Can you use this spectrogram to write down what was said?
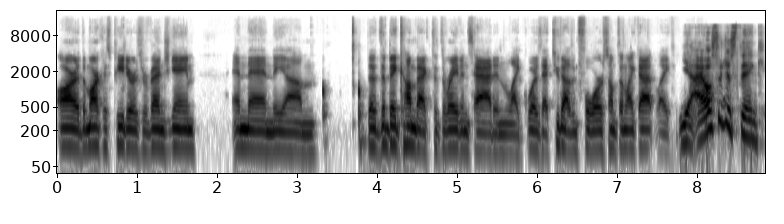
are the Marcus Peters revenge game, and then the um the the big comeback that the Ravens had in like what is that 2004 or something like that. Like Yeah, I also just think,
